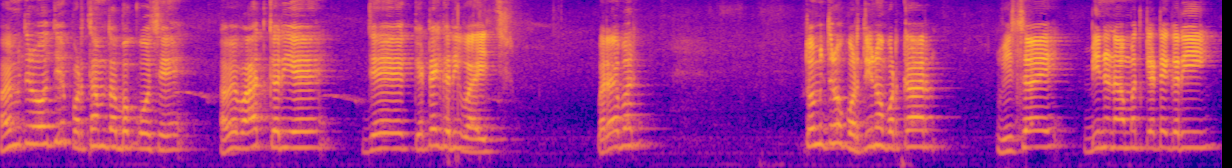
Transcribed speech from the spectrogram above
હવે મિત્રો જે પ્રથમ તબક્કો છે, હવે વાત કરીએ જે કેટેગરી વાઇઝ. બરાબર? તો મિત્રો ભરતીનો પ્રકાર વિષય, બિન અનામત કેટેગરી,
